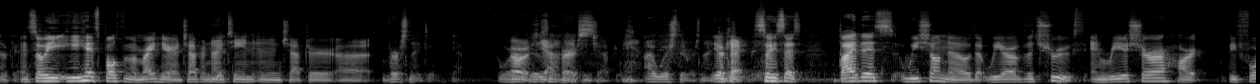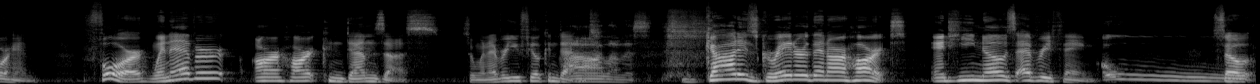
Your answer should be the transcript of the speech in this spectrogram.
okay. And so he, he hits both of them right here in chapter 19 and in chapter. Uh, verse 19. Yeah. Or Oh, yeah, verse. 19 chapters. I wish there was 19. okay, so he says, By this we shall know that we are of the truth and reassure our heart before him. For whenever our heart condemns us, so whenever you feel condemned, Oh, I love this. God is greater than our heart and he knows everything. Oh. So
